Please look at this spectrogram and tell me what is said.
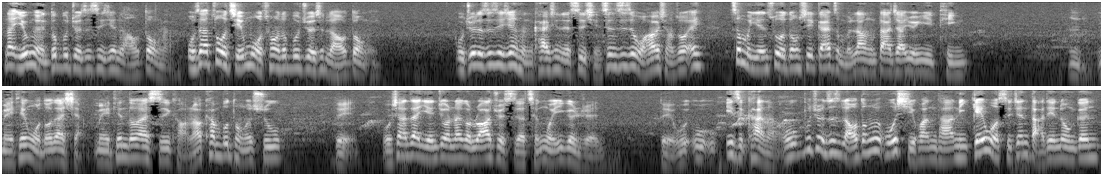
那永远都不觉得这是一件劳动啊！我在做节目，我从来都不觉得是劳动，我觉得这是一件很开心的事情，甚至是我还会想说，哎，这么严肃的东西该怎么让大家愿意听？嗯，每天我都在想，每天都在思考，然后看不同的书。对我现在在研究那个 Rogers 的《成为一个人》，对我我一直看啊，我不觉得这是劳动，因为我喜欢他。你给我时间打电动跟。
